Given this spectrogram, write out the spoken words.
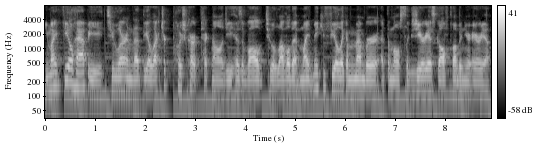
you might feel happy to learn that the electric pushcart technology has evolved to a level that might make you feel like a member at the most luxurious golf club in your area.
